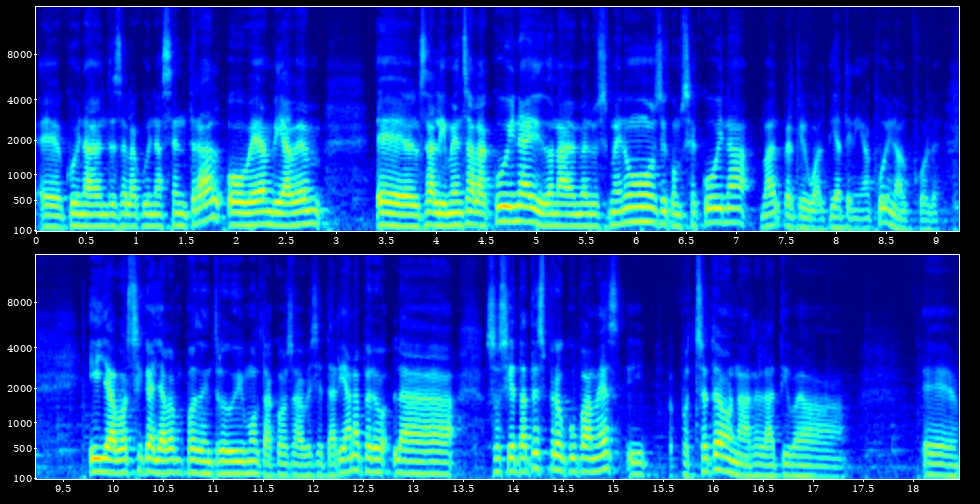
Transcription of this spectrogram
eh, cuinàvem des de la cuina central, o bé enviàvem eh, els aliments a la cuina i donàvem els menús i com se cuina, val? perquè igual ja tenia cuina al col·le i llavors sí que allà vam poder introduir molta cosa vegetariana, però la societat es preocupa més i potser té una relativa eh,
